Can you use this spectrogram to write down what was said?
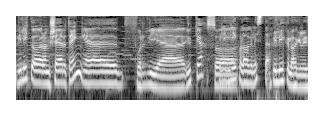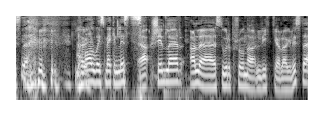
Vi liker å rangere ting. Eh, forrige uke så Vi liker å lage liste. Vi liker å lage liste. I'm always making lists. ja, Schindler. Alle store personer liker å lage liste,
